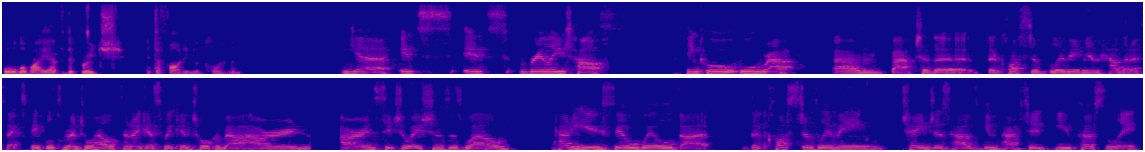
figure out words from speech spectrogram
all the way over the bridge into finding employment. yeah. It's it's really tough. I think we'll we'll wrap um, back to the the cost of living and how that affects people's mental health, and I guess we can talk about our own our own situations as well. How do you feel, Will, that the cost of living changes have impacted you personally,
